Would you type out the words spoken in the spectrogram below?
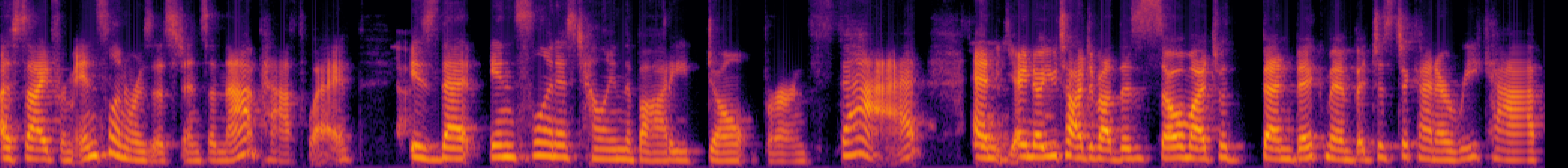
aside from insulin resistance and that pathway, is that insulin is telling the body don't burn fat. And I know you talked about this so much with Ben Bikman, but just to kind of recap,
